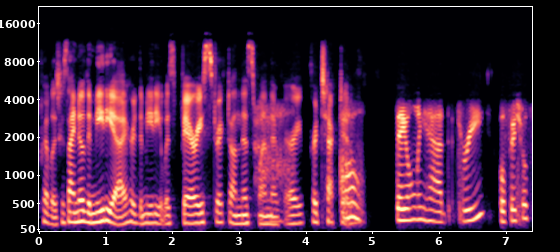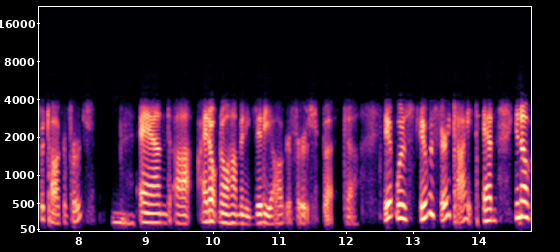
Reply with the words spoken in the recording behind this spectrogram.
privileged because I know the media, I heard the media was very strict on this one. They're very protective. Oh, they only had three official photographers, Mm. and uh, I don't know how many videographers, but uh, it was it was very tight. And you know,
